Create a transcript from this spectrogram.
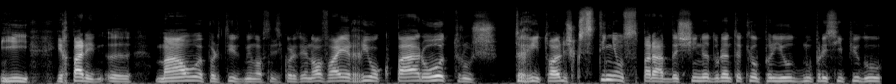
E, e reparem, eh, Mao, a partir de 1949, vai reocupar outros territórios que se tinham separado da China durante aquele período no princípio do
